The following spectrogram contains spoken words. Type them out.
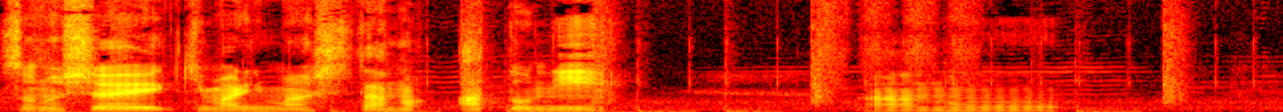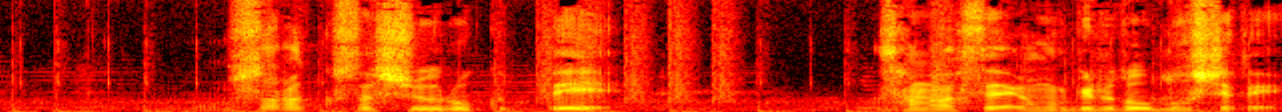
その試合決まりましたの後に、あのおそらくさ収録で、真田誠也がもうベルトを落としてて、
